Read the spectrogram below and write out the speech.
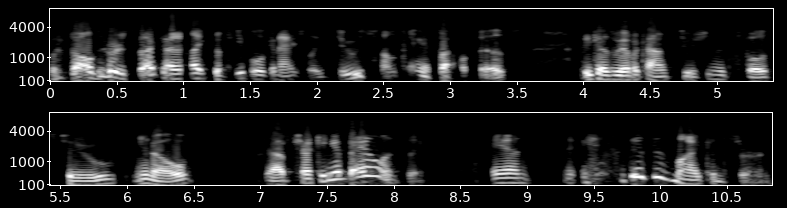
with all due respect, I'd like the people who can actually do something about this, because we have a constitution that's supposed to, you know, have checking and balancing. And this is my concern.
